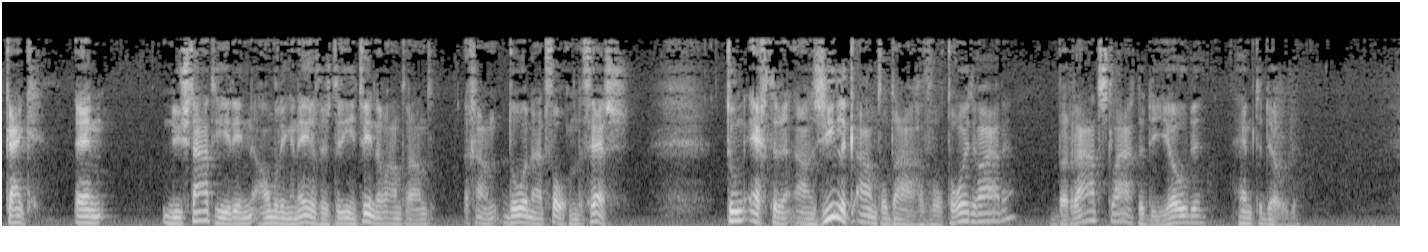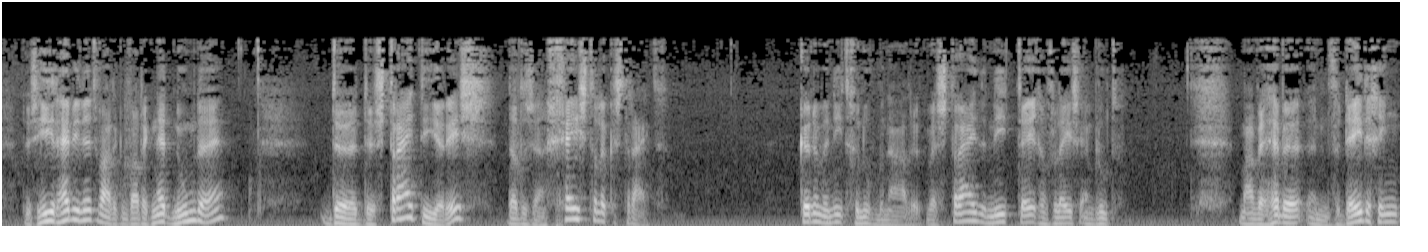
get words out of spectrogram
Kijk, en nu staat hier in Handelingen 9, vers 23, we gaan door naar het volgende vers. Toen echter een aanzienlijk aantal dagen voltooid waren, beraadslaagden de Joden hem te doden. Dus hier heb je dit, wat ik, wat ik net noemde. Hè? De, de strijd die er is, dat is een geestelijke strijd. Kunnen we niet genoeg benadrukken. We strijden niet tegen vlees en bloed. Maar we hebben een verdediging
